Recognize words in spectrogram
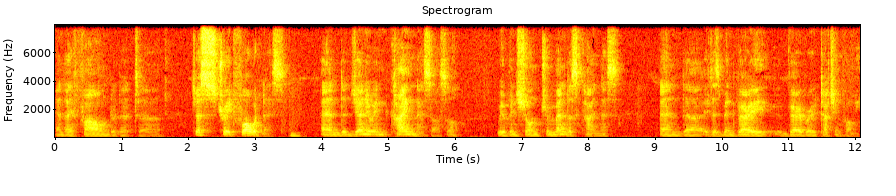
and I found that uh, just straightforwardness Mm. and genuine kindness also. We've been shown tremendous kindness, and uh, it has been very, very, very touching for me.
